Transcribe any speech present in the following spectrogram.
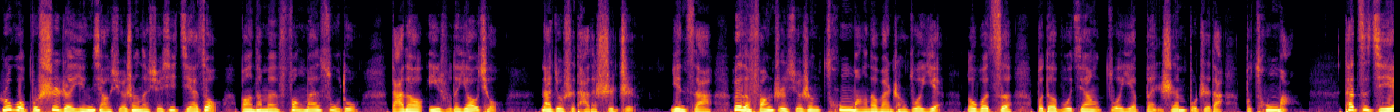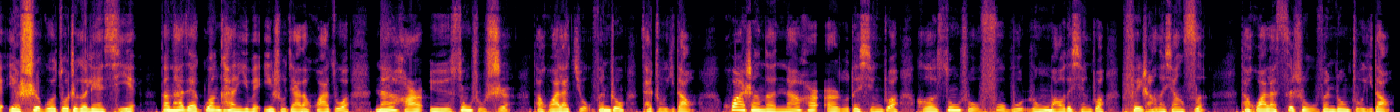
如果不试着影响学生的学习节奏，帮他们放慢速度，达到艺术的要求，那就是他的失职。因此啊，为了防止学生匆忙地完成作业，罗伯茨不得不将作业本身布置的不匆忙。他自己也试过做这个练习。当他在观看一位艺术家的画作《男孩与松鼠》时，他花了九分钟才注意到画上的男孩耳朵的形状和松鼠腹部绒毛的形状非常的相似。他花了四十五分钟注意到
